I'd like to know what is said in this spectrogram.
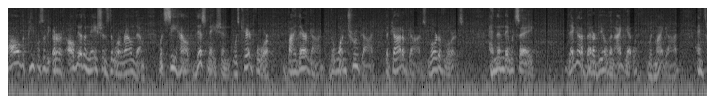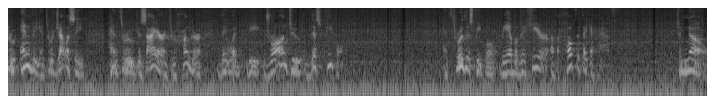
all the peoples of the earth, all the other nations that were around them, would see how this nation was cared for by their God, the one true God, the God of gods, Lord of lords. And then they would say, they got a better deal than I get with, with my God. And through envy and through jealousy and through desire and through hunger, they would be drawn to this people and through this people be able to hear of the hope that they could have to know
